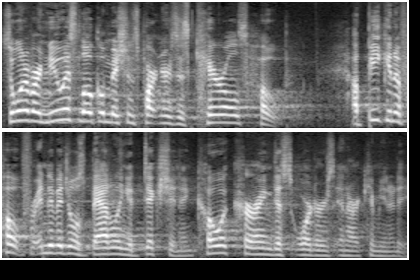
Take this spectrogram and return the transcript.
So, one of our newest local missions partners is Carol's Hope, a beacon of hope for individuals battling addiction and co occurring disorders in our community.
